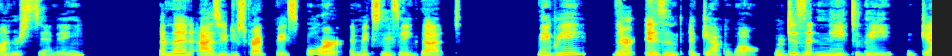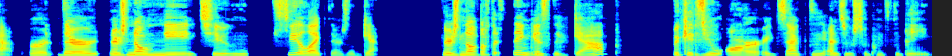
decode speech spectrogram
understanding and then as you describe phase four, it makes me think that maybe there isn't a gap at all. There doesn't need to be a gap or there there's no need to feel like there's a gap. There's no such thing as the gap because you are exactly as you're supposed to be.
